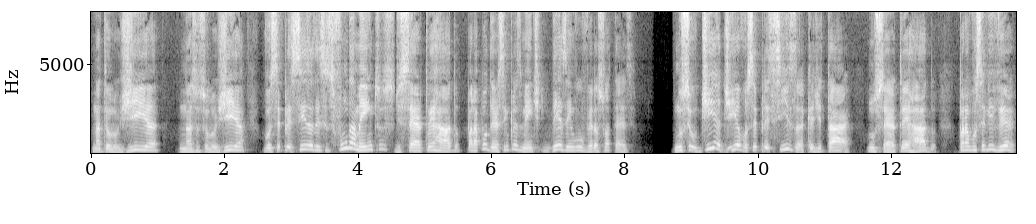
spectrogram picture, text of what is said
na teologia, na sociologia, você precisa desses fundamentos de certo e errado para poder simplesmente desenvolver a sua tese. No seu dia a dia, você precisa acreditar no certo e errado para você viver.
